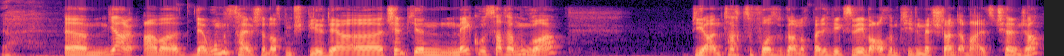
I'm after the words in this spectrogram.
Ja. Ähm, ja, aber der Women's Teil stand auf dem Spiel. Der äh, Champion Meiko Satamura, die ja einen Tag zuvor sogar noch bei der WXW war, auch im Titelmatch stand, aber als Challenger.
